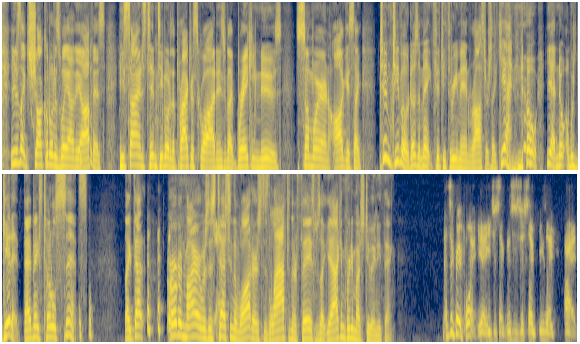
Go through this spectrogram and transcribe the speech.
he just like chuckled on his way out of the office. He signs Tim Tebow to the practice squad, and he's like breaking news somewhere in August, like. Tim Tebow doesn't make 53 man rosters. Like, yeah, no, yeah, no, we get it. That makes total sense. like that, Urban Meyer was just testing the waters, just laughed in their face, was like, yeah, I can pretty much do anything. That's a great point. Yeah, he's just like this is just like he's like, all right,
